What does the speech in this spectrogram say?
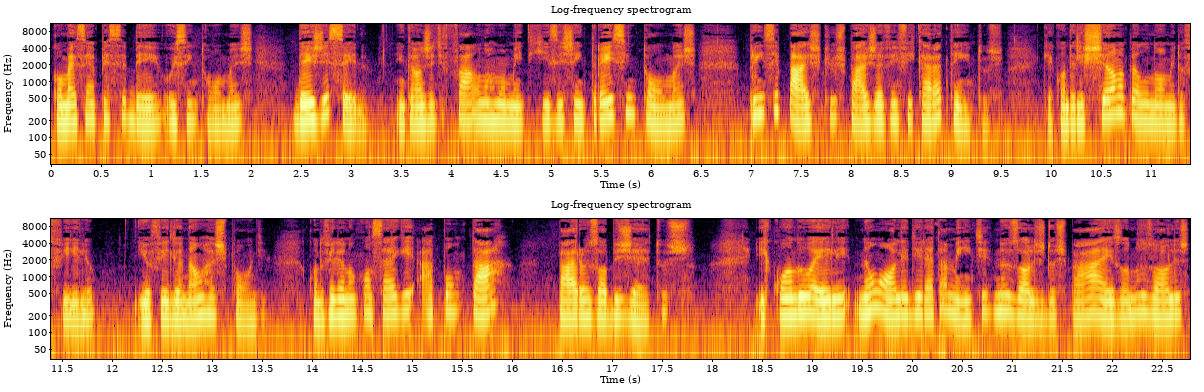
comecem a perceber os sintomas desde cedo. Então, a gente fala normalmente que existem três sintomas principais que os pais devem ficar atentos que é quando ele chama pelo nome do filho e o filho não responde, quando o filho não consegue apontar para os objetos e quando ele não olha diretamente nos olhos dos pais ou nos olhos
